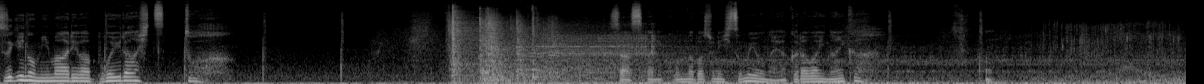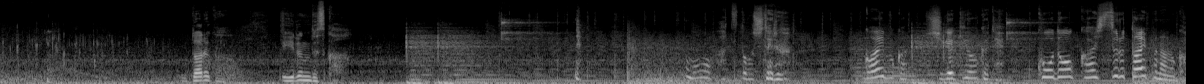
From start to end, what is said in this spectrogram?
次の見回りはボイラー室と。さすがにこんな場所に潜むような輩はいないか、誰かいるんですか？もう発動してる。外部からの刺激を受けて行動を開始するタイプなのか。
